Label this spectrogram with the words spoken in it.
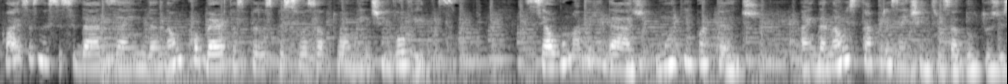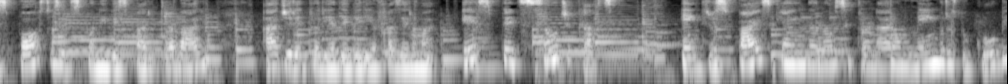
quais as necessidades ainda não cobertas pelas pessoas atualmente envolvidas. Se alguma habilidade muito importante ainda não está presente entre os adultos dispostos e disponíveis para o trabalho, a diretoria deveria fazer uma expedição de caça entre os pais que ainda não se tornaram membros do clube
